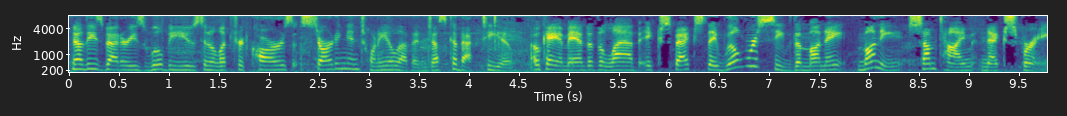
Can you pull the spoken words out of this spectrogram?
Now, these batteries will be used in electric cars starting in 2011. Jessica, back to you. Okay, Amanda, the lab expects they will receive the money, money sometime next spring.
